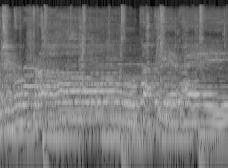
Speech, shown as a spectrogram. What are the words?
Minut rautatie vei,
